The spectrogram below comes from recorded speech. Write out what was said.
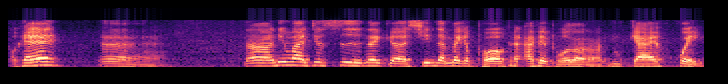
，OK。嗯，那另外就是那个新的 Mac Pro 跟 iPad Pro 呢，应该会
